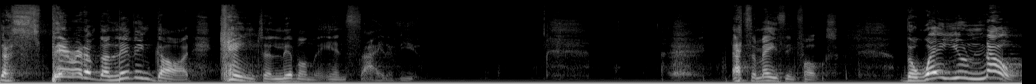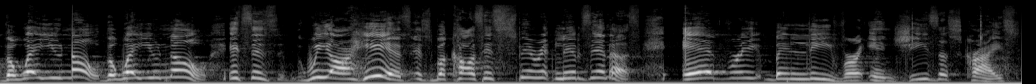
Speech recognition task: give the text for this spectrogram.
the Spirit of the living God came to live on the inside of you. That's amazing, folks. The way you know, the way you know, the way you know. It says we are His is because His Spirit lives in us. Every believer in Jesus Christ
